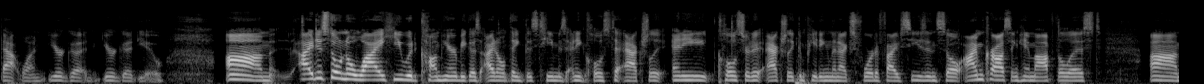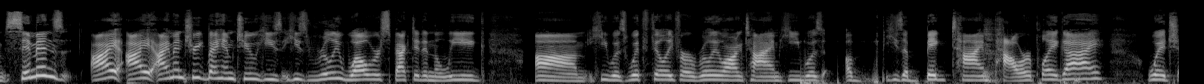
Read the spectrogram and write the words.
that one. You're good. You're good. You. Um, I just don't know why he would come here because I don't think this team is any close to actually any closer to actually competing the next four to five seasons. So I'm crossing him off the list. Um, Simmonds, I, I I'm intrigued by him too. He's he's really well respected in the league. Um, he was with Philly for a really long time. He was a he's a big time power play guy, which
